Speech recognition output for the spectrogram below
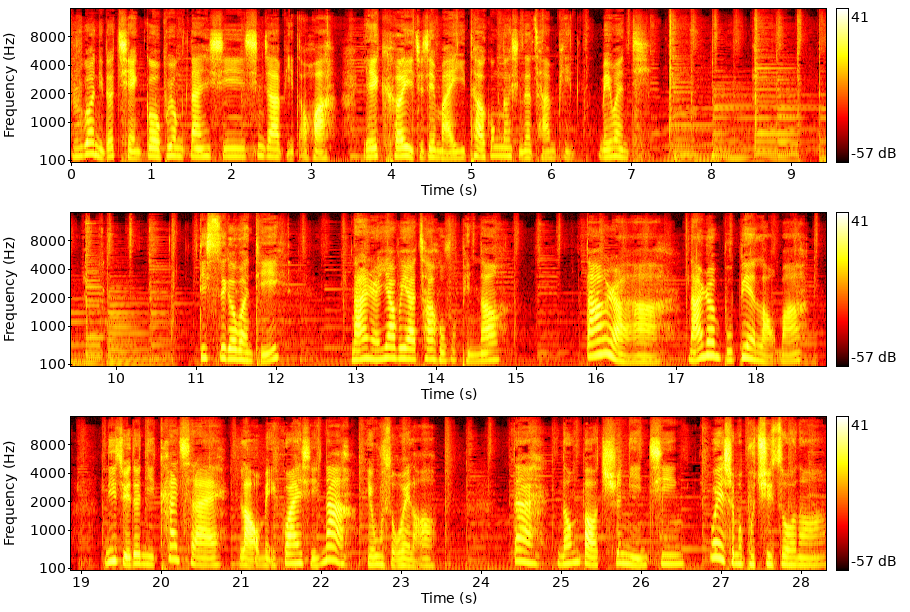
如果你的钱够，不用担心性价比的话，也可以直接买一套功能型的产品，没问题。第四个问题，男人要不要擦护肤品呢？当然啊，男人不变老吗？你觉得你看起来老没关系，那也无所谓了啊。但能保持年轻，为什么不去做呢？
